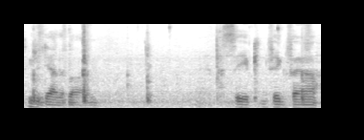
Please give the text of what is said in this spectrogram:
it's usually down the bottom save config file.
